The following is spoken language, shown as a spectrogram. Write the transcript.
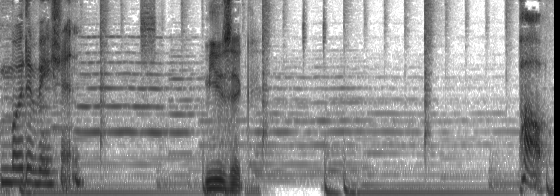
motivation. music, Pop.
